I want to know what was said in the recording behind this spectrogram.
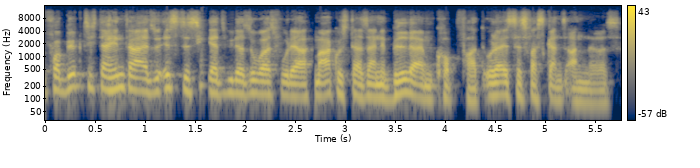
verbirgt sich dahinter? Also ist es jetzt wieder sowas, wo der Markus da seine Bilder im Kopf hat oder ist es was ganz anderes?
